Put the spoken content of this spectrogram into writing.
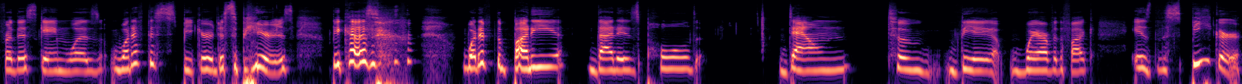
for this game was what if the speaker disappears? Because what if the buddy that is pulled down to the wherever the fuck is the speaker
